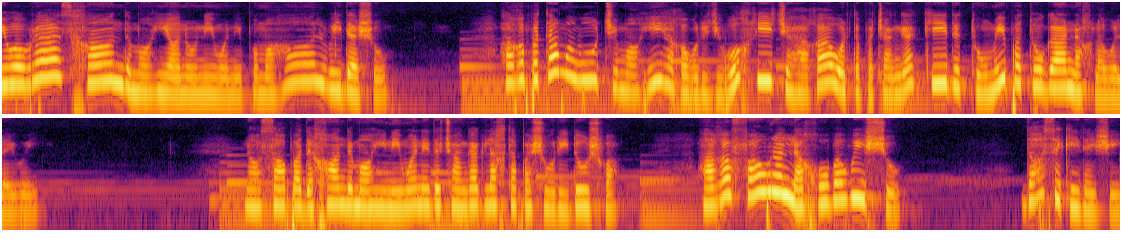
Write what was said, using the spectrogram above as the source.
یو ورځ خان د ماهیانو نیونې په مهال ویده شو هغه په تمه و چې ماهي هغه وریجې وخوري چې هغه ورته په چنګک کې د تومې په توګه نښلولی وي ناڅاپه د خان د ماهي نیونې د چنګک لخته په شوریدو شوه هغه فورا له خوبه ویښ شو داسې کېدای شي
